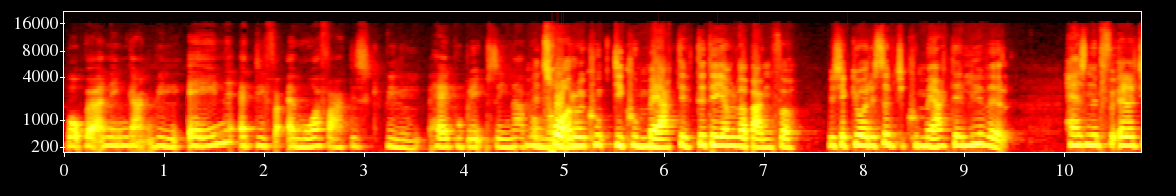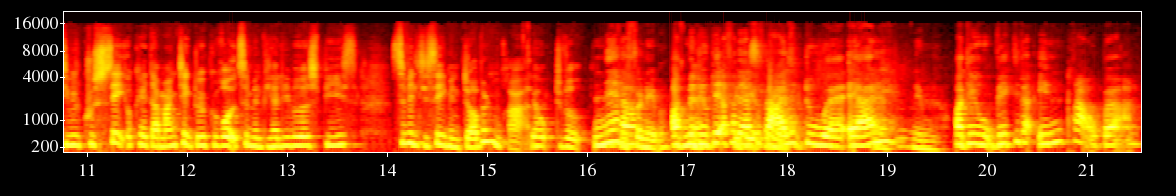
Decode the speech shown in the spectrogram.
hvor børnene ikke engang ville ane, at, de, at mor faktisk ville have et problem senere. Men tror du, de kunne mærke det? Det er det, jeg ville være bange for. Hvis jeg gjorde det, så ville de kunne mærke det alligevel. Have sådan en, eller de ville kunne se, okay, der er mange ting, du ikke har råd til, men vi har lige været at spise. Så ville de se min dobbeltmoral, jo. du ved. Netop. Og, men ja, det er jo derfor, det er, det er så dejligt, du er ærlig. Ja, og det er jo vigtigt at inddrage børn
